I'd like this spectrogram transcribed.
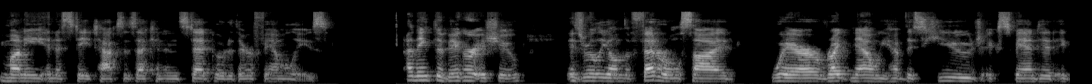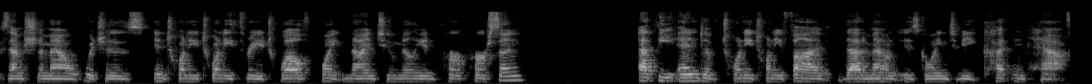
money in estate taxes that can instead go to their families. I think the bigger issue is really on the federal side, where right now we have this huge expanded exemption amount, which is in 2023 12.92 million per person. At the end of 2025, that amount is going to be cut in half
